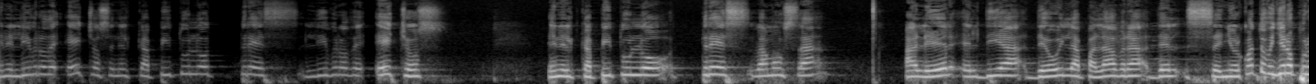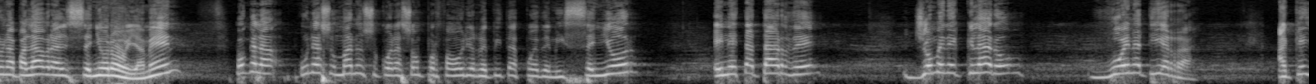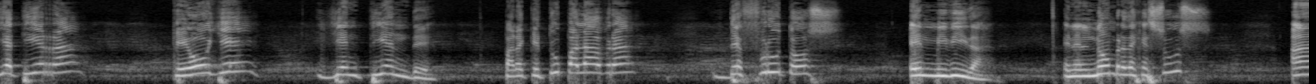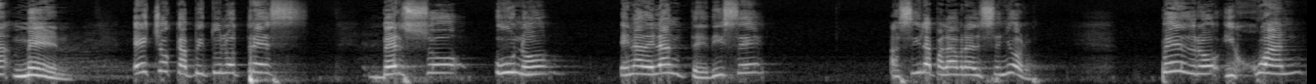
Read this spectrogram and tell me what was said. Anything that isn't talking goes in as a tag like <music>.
en el libro de Hechos, en el capítulo 3, libro de Hechos, en el capítulo 3 vamos a, a leer el día de hoy la palabra del Señor. ¿Cuántos vinieron por una palabra del Señor hoy? Amén. Póngala una de sus manos en su corazón, por favor, y repita después de mí. Señor, en esta tarde yo me declaro buena tierra. Aquella tierra que oye y entiende para que tu palabra dé frutos en mi vida. En el nombre de Jesús, amén. Hechos capítulo 3, verso 1 en adelante, dice así la palabra del Señor. Pedro y Juan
